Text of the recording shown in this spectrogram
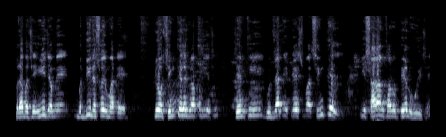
બરાબર છે એ જ અમે બધી રસોઈ માટે પ્યોર સિંગ તેલ જ વાપરીએ છીએ. જેનાથી ગુજરાતી ટેસ્ટમાં સિંગ તેલ એ સારામાં સારું તેલ હોય છે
